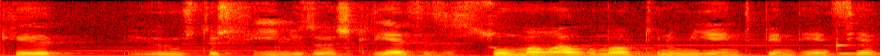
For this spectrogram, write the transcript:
que os teus filhos ou as crianças assumam alguma autonomia e independência,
